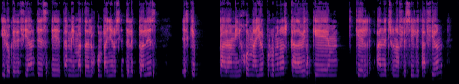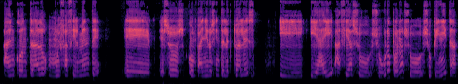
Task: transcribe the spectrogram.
y, lo que decía antes también Marta de los compañeros intelectuales es que para mi hijo mayor, por lo menos cada vez que que han hecho una flexibilización, ha encontrado muy fácilmente eh, esos compañeros intelectuales y, ahí hacía su, su grupo, ¿no? Su, su, piñita.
